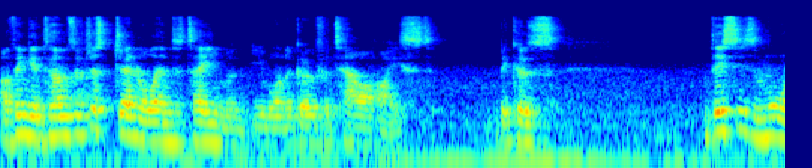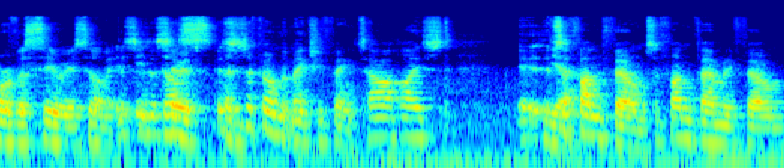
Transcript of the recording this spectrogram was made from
I think, in terms of just general entertainment, you want to go for Tower Heist because this is more of a serious film. It, This it is a does. serious, This is a film that makes you think. Tower Heist. it- It's Yeah. a fun film. It's a fun family film.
